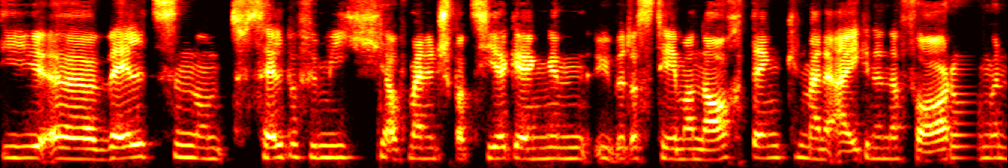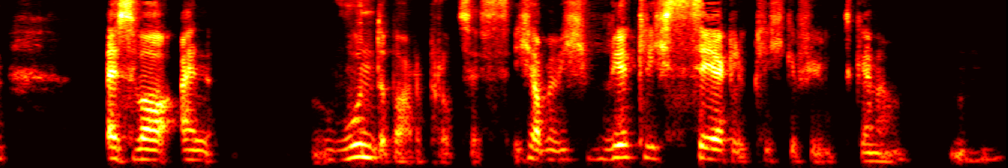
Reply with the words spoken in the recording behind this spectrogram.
die äh, wälzen und selber für mich auf meinen Spaziergängen über das Thema nachdenken, meine eigenen Erfahrungen. Es war ein wunderbarer Prozess. Ich habe mich wirklich sehr glücklich gefühlt, genau. Mhm.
